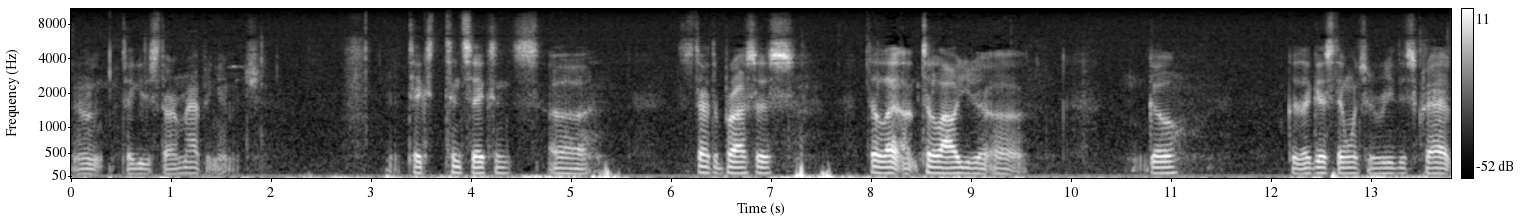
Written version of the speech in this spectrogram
and it'll take you to start mapping image. It takes 10 seconds. Uh, start the process to let uh, to allow you to uh, go? Because I guess they want you to read this crap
